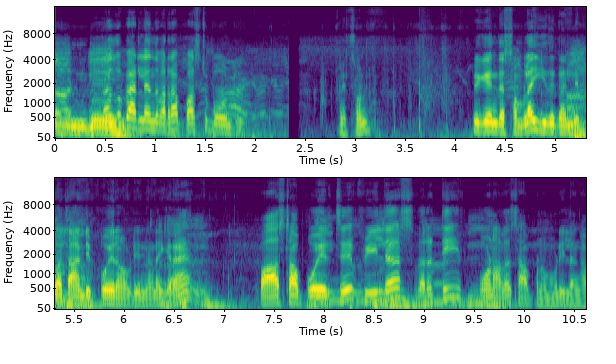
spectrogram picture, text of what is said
நான்கு. ரகு பேட்லேருந்து வர்ற ஃபர்ஸ்ட் பவுண்டரி நெக்ஸ்ட் ஒன் விகேந்த சம்பளம் இது கண்டிப்பாக தாண்டி போயிடும் அப்படின்னு நினைக்கிறேன். ஃபாஸ்ட்டாக போயிடுச்சு ஃபீல்டர்ஸ் விரட்டி போனாலும் ஸ்டாப் பண்ண முடியலங்க.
